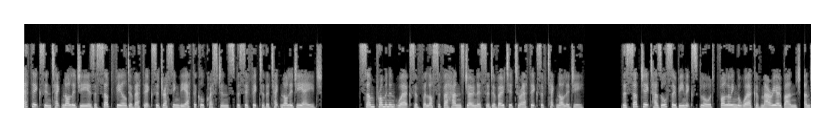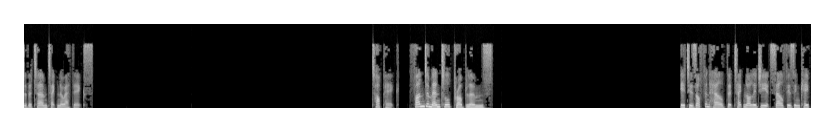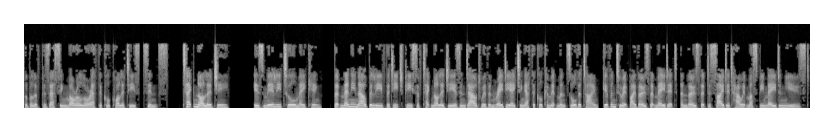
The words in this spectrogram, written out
Ethics in technology is a subfield of ethics addressing the ethical questions specific to the technology age. Some prominent works of philosopher Hans Jonas are devoted to ethics of technology. The subject has also been explored, following the work of Mario Bunge, under the term technoethics. Topic: Fundamental problems. It is often held that technology itself is incapable of possessing moral or ethical qualities, since technology is merely tool-making. But many now believe that each piece of technology is endowed with and radiating ethical commitments all the time, given to it by those that made it, and those that decided how it must be made and used.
